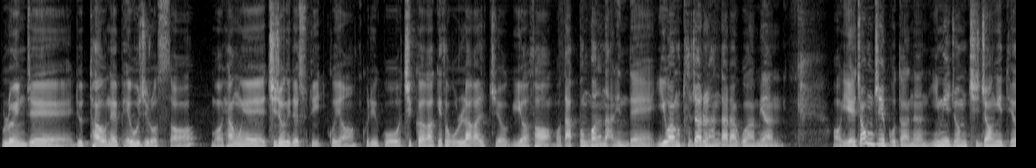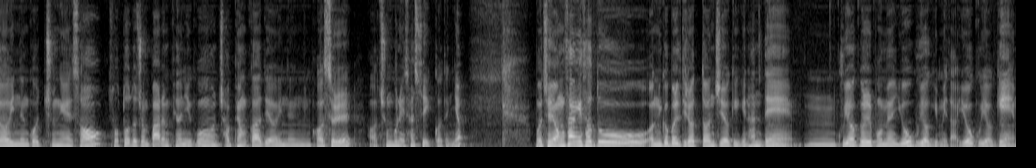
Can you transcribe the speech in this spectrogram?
물론 이제 뉴타운의 배우지로서 뭐 향후에 지적이 될 수도 있고요. 그리고 지가가 계속 올라갈 지역이어서 뭐 나쁜 거는 아닌데 이왕 투자를 한다라고 하면 어, 예정지보다는 이미 좀 지정이 되어 있는 곳 중에서 속도도 좀 빠른 편이고 저평가되어 있는 것을 어, 충분히 살 수 있거든요. 뭐 제 영상에서도 언급을 드렸던 지역이긴 한데 음, 구역을 보면 요 구역입니다. 요 구역이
